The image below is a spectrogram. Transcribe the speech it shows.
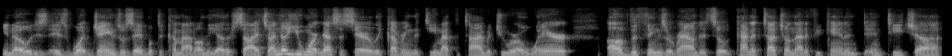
you know, is, is what James was able to come out on the other side. So I know you weren't necessarily covering the team at the time, but you were aware of the things around it. So kind of touch on that if you can and, and teach uh,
